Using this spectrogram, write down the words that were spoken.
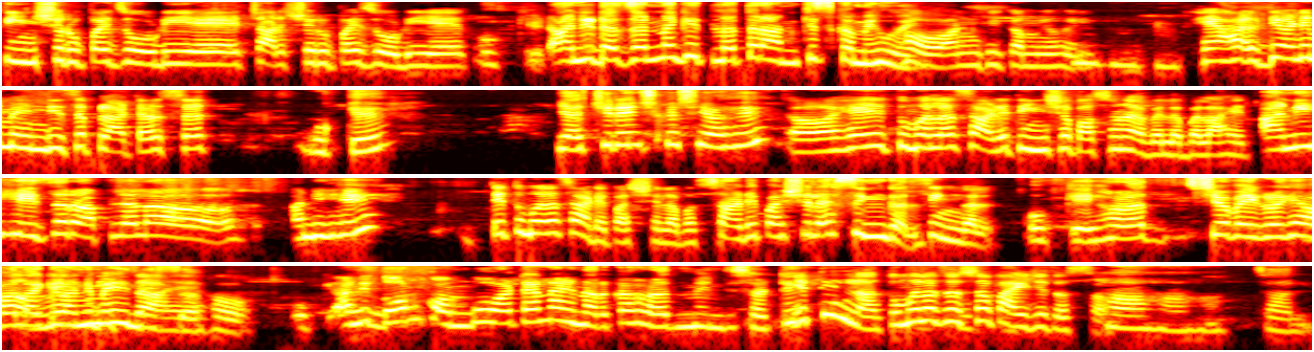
तीनशे रुपये जोडी आहे चारशे रुपये जोडी आहे. ओके. आणि डझन न घेतलं तर आणखीच कमी होईल. हो आणखी कमी होईल. हे हळदी आणि मेहंदीचे प्लॅटर्स आहेत. ओके. याची रेंज कशी आहे? हे तुम्हाला साडेतीनशे पासून अवेलेबल आहेत. आणि हे जर आपल्याला आणि हे? ते तुम्हाला साडेपाचशेला बस साडेपाचशेला सिंगल? सिंगल. ओके हळदचे वेगळं घ्यावं लागेल आणि मेहंदीचं हो. ओके आणि दोन कॉम्बो वाट्या नाही येणार का हळद मेहंदीसाठी? येतील ना तुम्हाला जसं पाहिजे तसं. हा हा हा चालेल.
